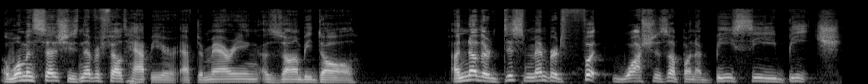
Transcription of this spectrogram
A woman says she's never felt happier after marrying a zombie doll. Another dismembered foot washes up on a BC beach.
